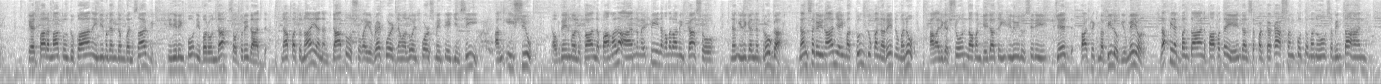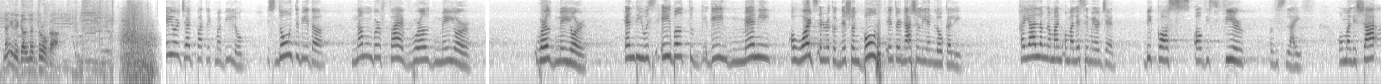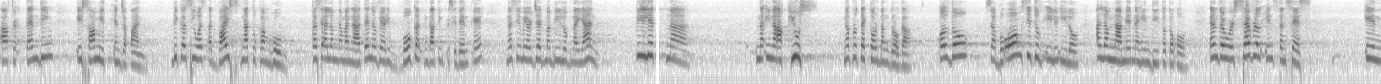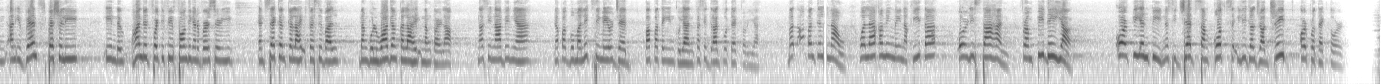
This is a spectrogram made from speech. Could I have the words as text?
Kaya't para matuldukan ang hindi magandang bansag, iniling po ni Baronda sa otoridad na patunayan ng datos o kay record ng mga law enforcement agency ang issue kaugnay ng mga lokal na pamalaan na may pinakamaraming kaso ng illegal na droga. Nang sa gayunaan ay matuldukan na rin umano ang aligasyon laban kay dating Iloilo City Jed Patrick Mabilog, yung mayor, na pinagbantaan na papatayin dahil sa pagkakasangkot umano sa bintahan ng illegal na droga. Mayor Jed Patrick Mabilog is known to be the number five world mayor, world mayor, and he was able to gain many awards and recognition both internationally and locally. Kaya lang naman umalis si Mayor Jed because of his fear of his life. Umalis siya after attending a summit in Japan because he was advised not to come home. Kasi alam naman natin na very vocal ang dating presidente na si Mayor Jed Mabilog na yan. Pilit na na ina-accuse na protector ng droga. Although, sa buong city of Iloilo, alam namin na hindi totoo. And there were several instances in an event, especially in the 145th founding anniversary and second Kalahi Festival ng Bulwagang Kalahi ng Tarlac, na sinabi niya na pag bumalik si Mayor Jed, papatayin ko yan kasi drug protector yan. But up until now, wala kaming may nakita or listahan from PDEA or PNP na si Jed sangkot sa illegal drug trade or protector.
